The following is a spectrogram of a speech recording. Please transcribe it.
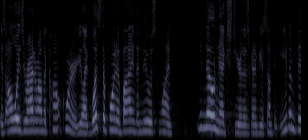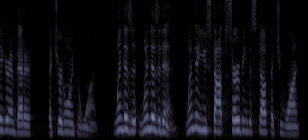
is always right around the corner. You're like, what's the point of buying the newest one? You know next year there's going to be something even bigger and better that you're going to want. When does it when does it end? When do you stop serving the stuff that you want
